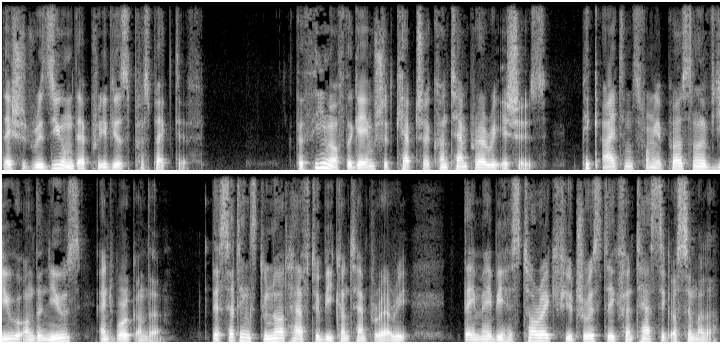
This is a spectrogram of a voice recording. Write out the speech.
they should resume their previous perspective. The theme of the game should capture contemporary issues. Pick items from your personal view on the news and work on them. The settings do not have to be contemporary. They may be historic, futuristic, fantastic, or similar.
